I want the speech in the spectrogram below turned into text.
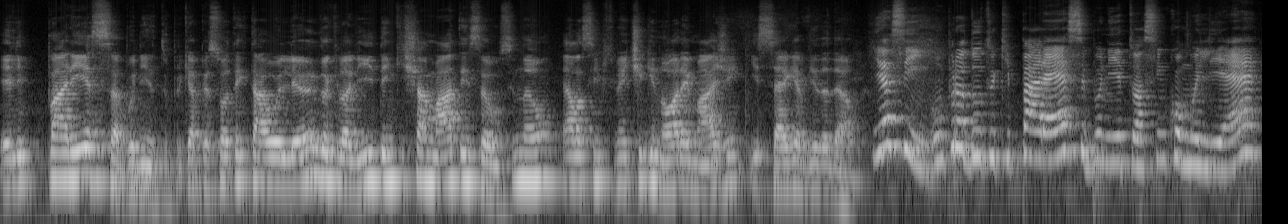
ele pareça bonito, porque a pessoa tem que estar tá olhando aquilo ali e tem que chamar a atenção, senão ela simplesmente ignora a imagem e segue a vida dela. E assim, um produto que parece bonito assim como ele é,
